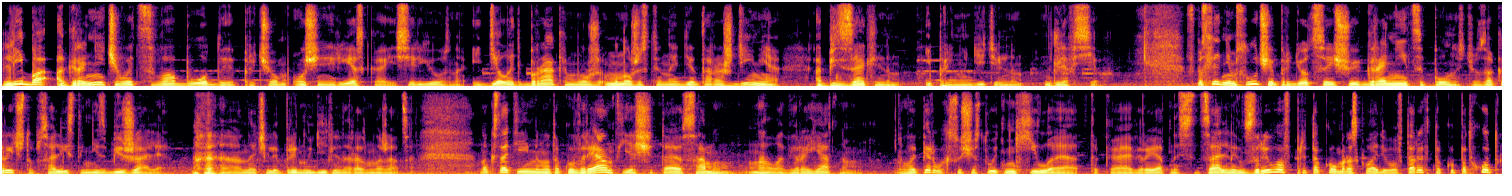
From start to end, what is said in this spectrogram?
либо ограничивать свободы, причем очень резко и серьезно, и делать брак и множественное деторождение обязательным и принудительным для всех. В последнем случае придется еще и границы полностью закрыть, чтобы солисты не сбежали, а начали принудительно размножаться. Но, кстати, именно такой вариант я считаю самым маловероятным. Во-первых, существует нехилая такая вероятность социальных взрывов при таком раскладе. Во-вторых, такой подход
